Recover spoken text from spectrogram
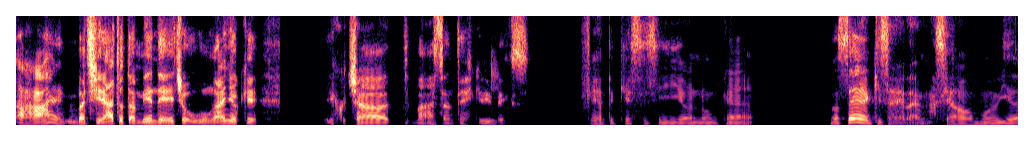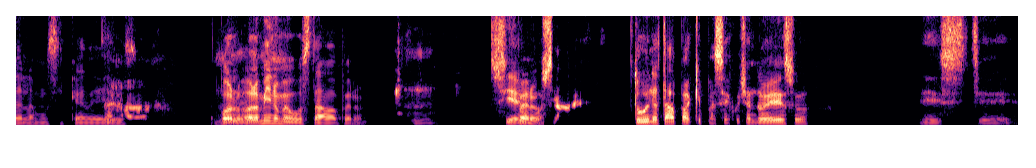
ajá, en bachillerato también, de hecho, hubo un año que escuchaba bastante Skrillex. Fíjate que ese sí yo nunca. No sé, quizá era demasiado movida la música de ellos. Por- No, a mí no me gustaba, pero. Sí, Pero- o sea, tuve una etapa que pasé escuchando eso. Este.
